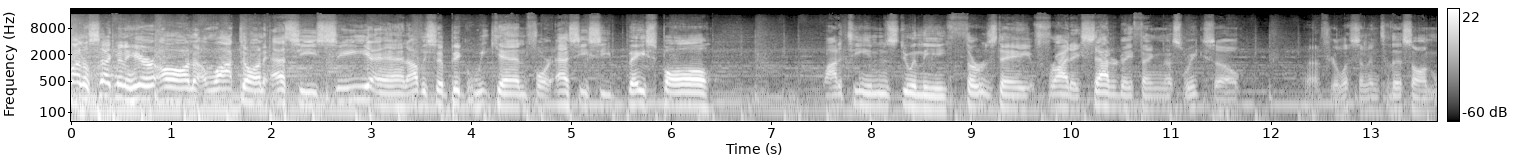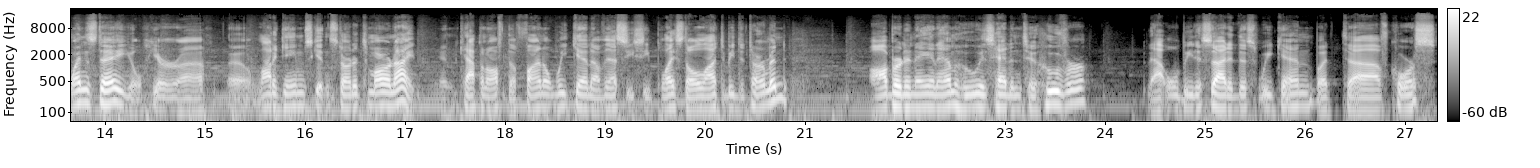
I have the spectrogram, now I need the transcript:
Final segment here on Locked On SEC, and obviously a big weekend for SEC baseball. A lot of teams doing the Thursday, Friday, Saturday thing this week. So uh, if you're listening to this on Wednesday, you'll hear uh, a lot of games getting started tomorrow night and capping off the final weekend of SEC play. Still a lot to be determined. Auburn and A&M, who is heading to Hoover, that will be decided this weekend. But uh, of course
